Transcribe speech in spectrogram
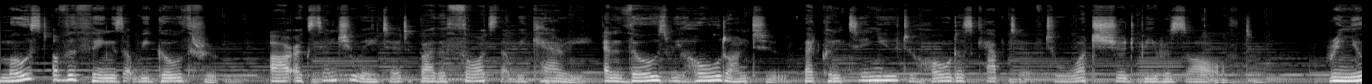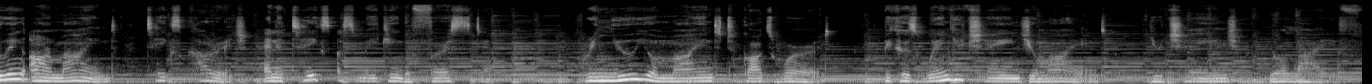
Most of the things that we go through are accentuated by the thoughts that we carry and those we hold on to that continue to hold us captive to what should be resolved. Renewing our mind takes courage and it takes us making the first step. Renew your mind to God's Word because when you change your mind, you change your life.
